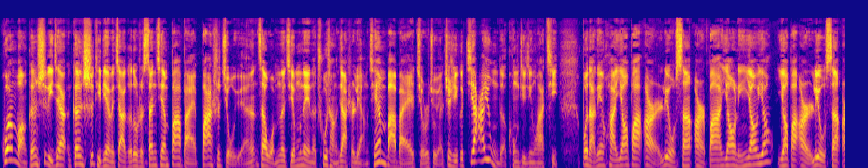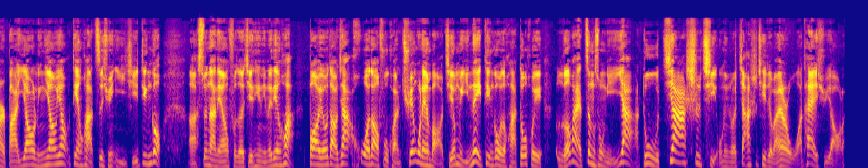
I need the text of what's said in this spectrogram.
官网跟实体价跟实体店的价格都是三千八百八十九元，在我们的节目内呢，出厂价是两千八百九十九元。这是一个家用的空气净化器，拨打电话幺八二六三二八幺零幺幺幺八二六三二八幺零幺幺，电话咨询以及订购。啊，孙大娘负责接听您的电话，包邮到家，货到付款，全国联保。节目以内订购的话，都会额外赠送你亚都加湿器。我跟你说，加湿器这玩意儿我太需要了，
